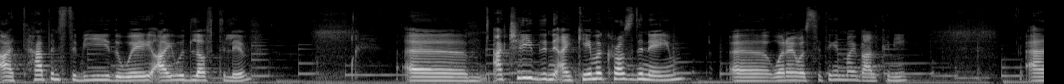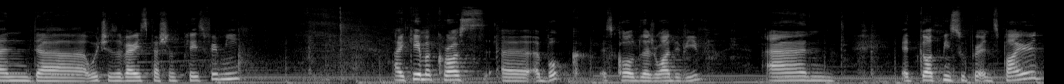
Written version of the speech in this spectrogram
it happens to be the way I would love to live. Um, actually, the, I came across the name uh, when I was sitting in my balcony, and uh, which is a very special place for me. I came across uh, a book. It's called La Joie de Vivre, and it got me super inspired.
